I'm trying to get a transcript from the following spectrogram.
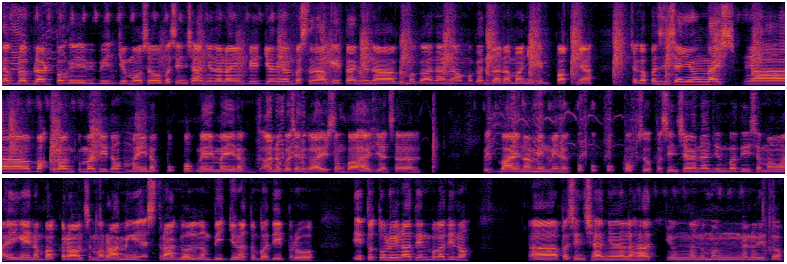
nag-blurred pag i-video mo. So, pasensyahan nyo na lang yung video na yun. Basta nakita nyo na gumagana, na maganda naman yung impact niya. Tsaka pasensyahan yung nice na background ko ma dito. May nagpukpok na may nag, ano kasi nag-ayos ng bahay dyan sa bahay namin may nagpukpok-pukpok. So pasensya ka na dyan buddy sa mga ingay ng background, sa maraming struggle ng video na to buddy. Pero itutuloy natin baka din no. Ah, pasensyahan nyo na lahat yung anumang ano dito.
